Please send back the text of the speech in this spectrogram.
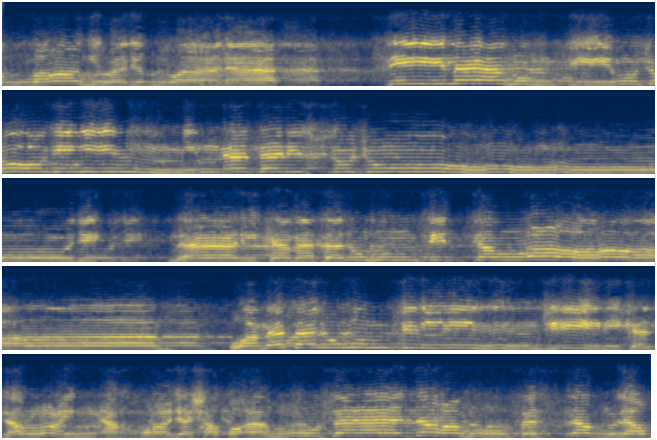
الله ورضوانا فيما هم في وجوههم من أثر السجود. ذلك مثلهم في التوراة ومثلهم في الإنجيل كزرع أخرج شطأه فآزره فاستغلظ.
